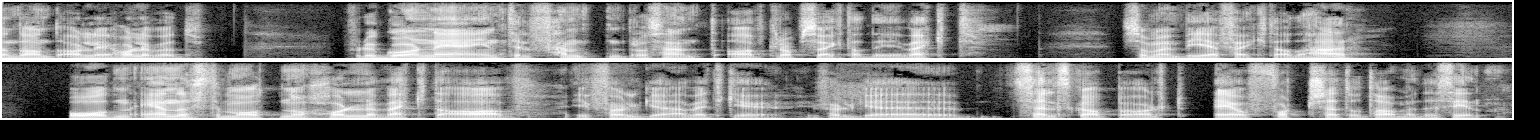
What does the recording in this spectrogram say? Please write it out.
annet alle i Hollywood. For du går ned inntil 15% av kroppsvekta di i vekt som en bieffekt av det her. Og den eneste måten å holde vekta av, ifølge, jeg vet ikke, ifølge selskapet og alt, er å fortsette å ta medisinen.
